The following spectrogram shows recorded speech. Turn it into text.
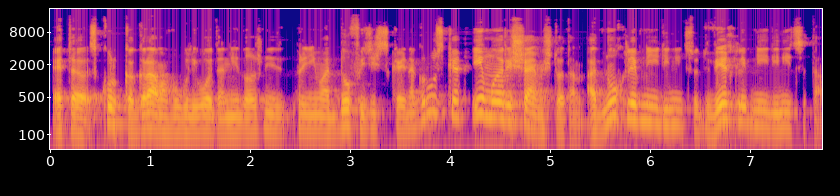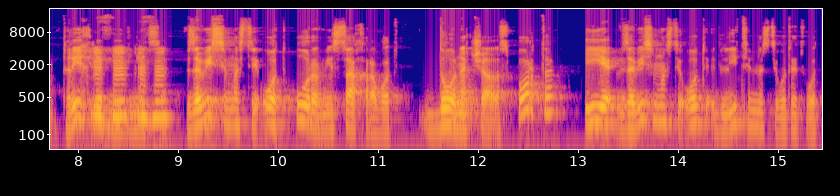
это сколько граммов углевода они должны принимать до физической нагрузки, и мы решаем, что там одну хлебную единицу, две хлебные единицы, там три хлебные Мгм, единицы, мгм. в зависимости от уровня сахара вот до начала спорта и в зависимости от длительности вот этой вот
